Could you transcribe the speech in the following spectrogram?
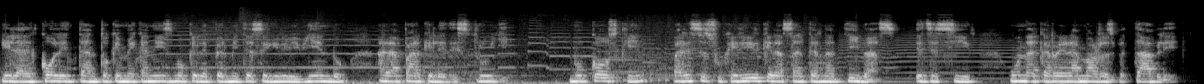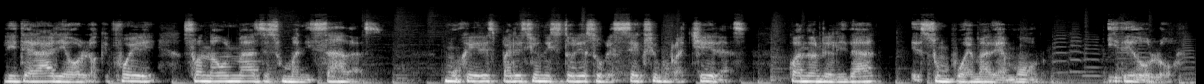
el alcohol en tanto que mecanismo que le permite seguir viviendo a la par que le destruye. Bukowski parece sugerir que las alternativas, es decir, una carrera más respetable, literaria o lo que fuere, son aún más deshumanizadas. Mujeres parece una historia sobre sexo y borracheras, cuando en realidad es un poema de amor y de dolor.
